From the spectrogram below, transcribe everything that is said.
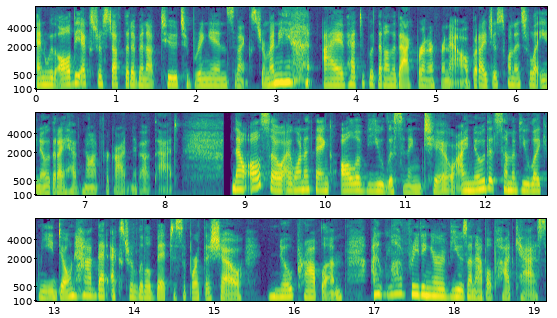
And with all the extra stuff that I've been up to to bring in some extra money, I've had to put that on the back burner for now. But I just wanted to let you know that I have not forgotten about that. Now, also, I want to thank all of you listening too. I know that some of you, like me, don't have that extra little bit to support the show. No problem. I love reading your reviews on Apple Podcasts.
